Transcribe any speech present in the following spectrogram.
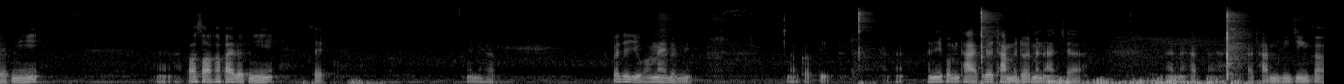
แบบนี้พอสอดเข้าไปแบบนี้เสร็จเห็นไหมครับ ก็จะอยู่ข้างในแบบนี้ แล้วก็ปิด อันนี้ผมถ่ายไปด้วยทำไปด้วยมันอาจจะนั่นนะครับถ้าทำจริง ๆ ก็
